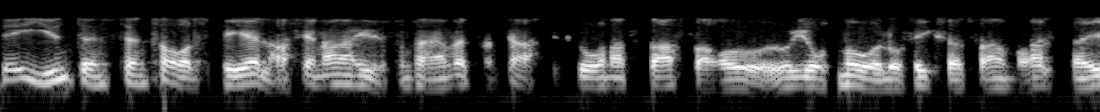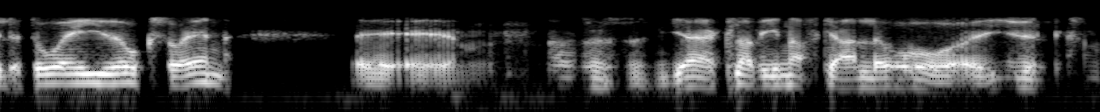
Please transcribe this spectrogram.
Det är ju inte en central spelare. Sen har han ju som har varit fantastisk, ordnat straffar och, och gjort mål och fixat fram och allt möjligt. Och är ju också en eh, alltså, jäkla vinnarskalle och ju liksom,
